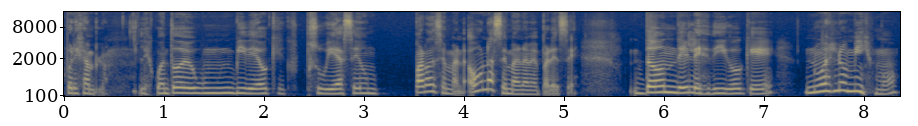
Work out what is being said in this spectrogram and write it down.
por ejemplo, les cuento de un video que subí hace un par de semanas, o una semana me parece, donde les digo que no es lo mismo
